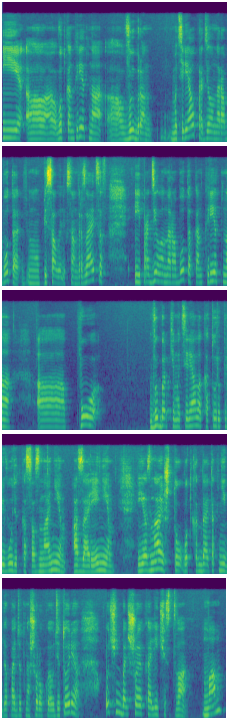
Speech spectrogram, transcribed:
и э, вот конкретно э, выбран материал, проделана работа, э, писал Александр Зайцев, и проделана работа конкретно э, по выборке материала, который приводит к осознаниям, озарениям. И я знаю, что вот когда эта книга пойдет на широкую аудиторию, очень большое количество мам,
